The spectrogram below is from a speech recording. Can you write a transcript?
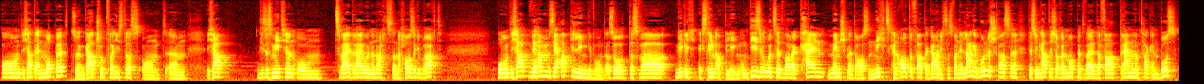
und ich hatte ein Moped, so ein Gartschupfer hieß das. Und ähm, ich habe dieses Mädchen um 2, 3 Uhr in der Nacht dann nach Hause gebracht. Und ich habe, wir haben sehr abgelegen gewohnt. Also das war wirklich extrem abgelegen. Um diese Uhrzeit war da kein Mensch mehr draußen. Nichts, kein Autofahrt, da gar nichts. Das war eine lange Bundesstraße. Deswegen hatte ich auch ein Moped, weil da fahrt dreimal am Tag ein Bus.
